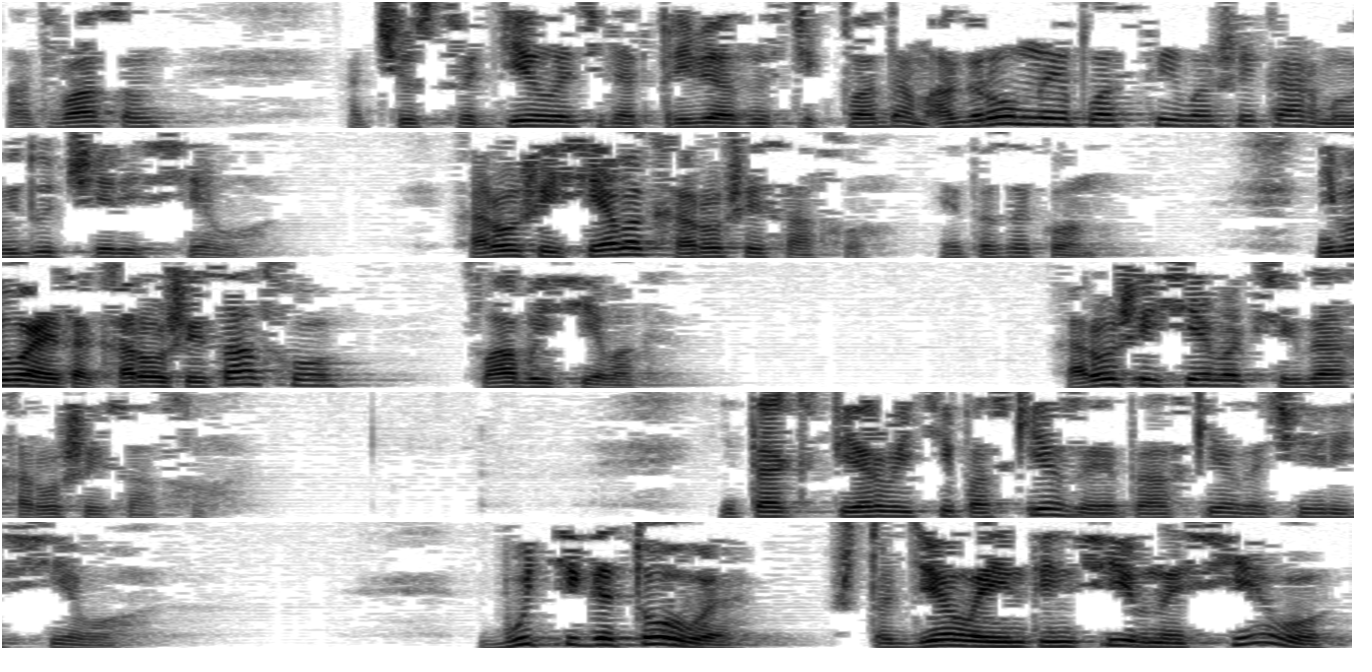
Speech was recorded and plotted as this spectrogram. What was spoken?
от васан, от чувства делателя, от привязанности к плодам. Огромные пласты вашей кармы уйдут через севу. Хороший севак, хороший садху. Это закон. Не бывает так, хороший садху, слабый севак. Хороший севак всегда хороший садху. Итак, первый тип аскезы – это аскеза через севу. Будьте готовы, что делая интенсивно севу,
